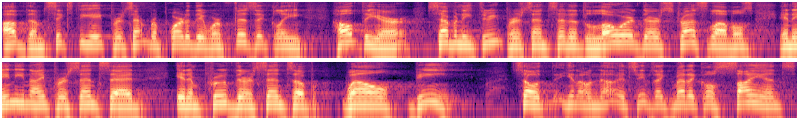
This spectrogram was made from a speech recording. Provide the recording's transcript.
of them, 68% reported they were physically healthier, 73% said it lowered their stress levels, and 89% said it improved their sense of well being. So, you know, now it seems like medical science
